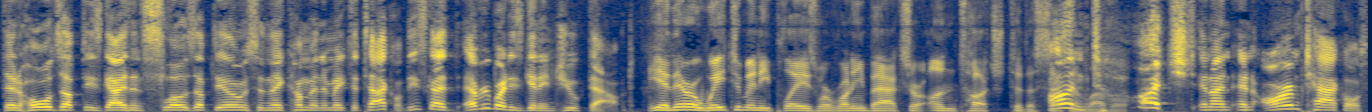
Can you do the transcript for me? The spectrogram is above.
that holds up these guys and slows up the other ones and they come in and make the tackle. These guys everybody's getting juked out. Yeah, there are way too many plays where running backs are untouched to the second level. untouched and and arm tackles.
